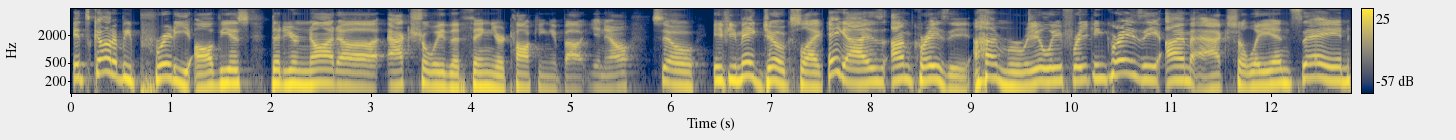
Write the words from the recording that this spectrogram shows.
it's got to be pretty obvious that you're not uh, actually the thing you're talking about, you know? So if you make jokes like, hey guys, I'm crazy, I'm really freaking crazy, I'm actually insane,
